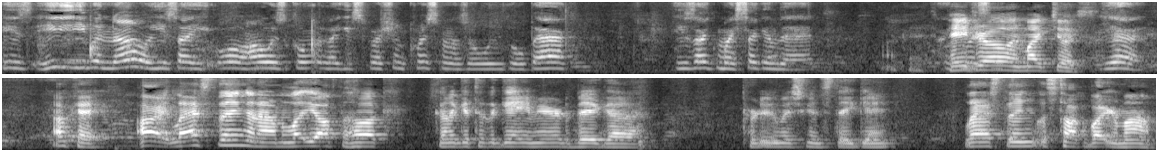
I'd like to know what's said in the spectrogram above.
He's he even now he's like oh I always go like especially Christmas I always go back. He's like my second dad. Okay. Pedro and Mike Joyce. Yeah. Okay. All right. Last thing, and I'm gonna let you off the hook. Gonna get to the game here, the big uh, Purdue Michigan State game. Last thing, let's talk about your mom.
